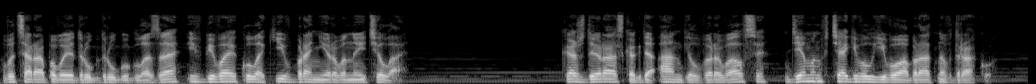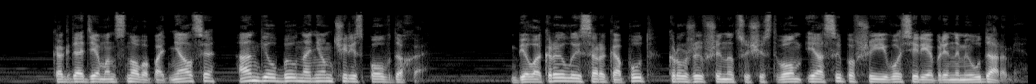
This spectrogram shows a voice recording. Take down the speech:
выцарапывая друг другу глаза и вбивая кулаки в бронированные тела. Каждый раз, когда ангел вырывался, демон втягивал его обратно в драку. Когда демон снова поднялся, ангел был на нем через полвдоха. Белокрылый сорокопут, круживший над существом и осыпавший его серебряными ударами.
